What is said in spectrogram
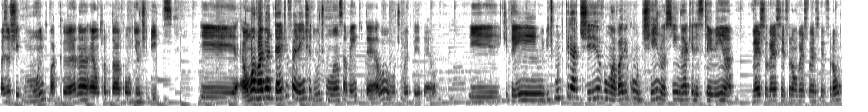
mas eu achei muito bacana. É um trampo dela com Guilty Beats. E é uma vibe até diferente do último lançamento dela, o último EP dela e que tem um beat muito criativo, uma vibe contínua, assim, né? Aquele esqueminha verso, verso, refrão, verso, verso, refrão.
